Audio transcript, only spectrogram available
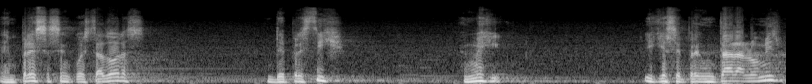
empresas encuestadoras de prestigio en México y que se preguntara lo mismo.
